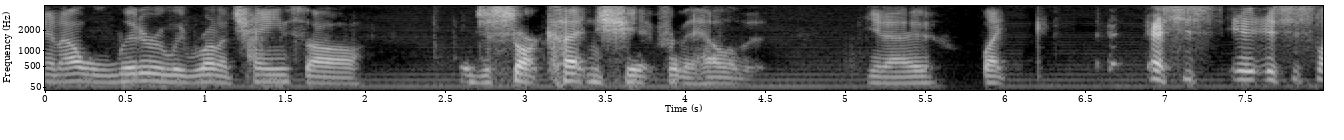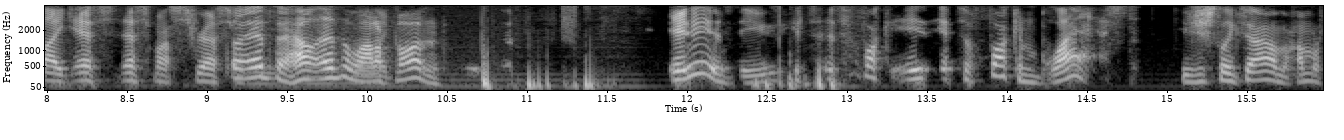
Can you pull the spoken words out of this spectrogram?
and I'll literally run a chainsaw and just start cutting shit for the hell of it. You know, like it's just it's just like that's that's my stress. So it's a hell. It's a lot of fun. It is, dude. It's it's fuck. It, it's a fucking blast. You're just like I'm, I'm gonna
